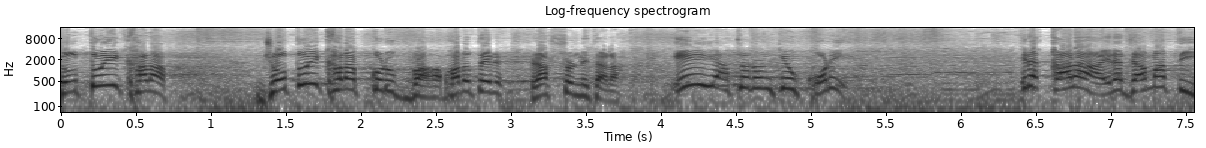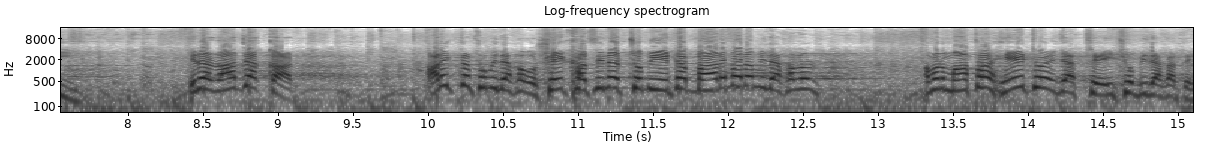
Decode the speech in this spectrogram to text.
যতই খারাপ যতই খারাপ করুক বা ভারতের রাষ্ট্রনেতারা, এই আচরণ কেউ করে? এরা কারা? এরা জামাতি? এরা রাজাকার? আরেকটা ছবি দেখাবো, শেখ হাসিনার ছবি, এটা বারবার আমি দেখানোর আমার মাথা হেট হয়ে যাচ্ছে এই ছবি দেখাতে।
